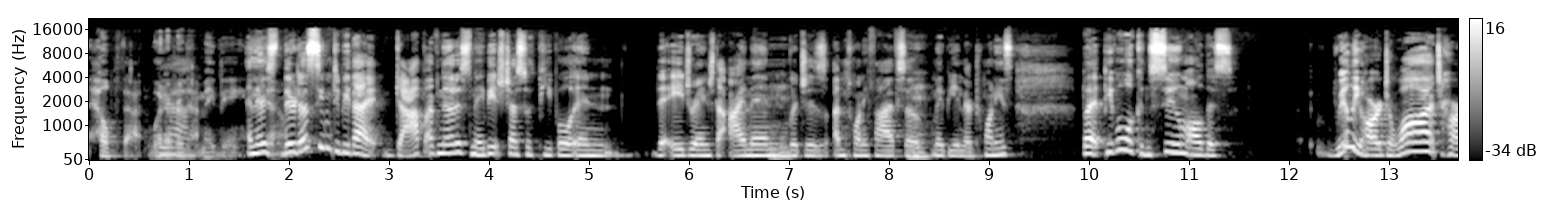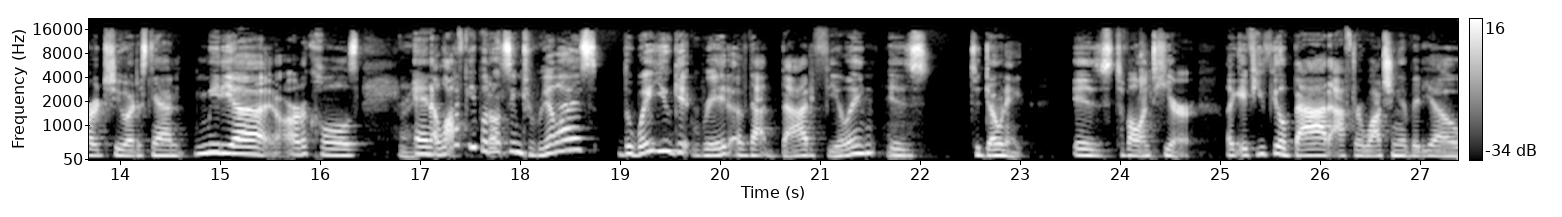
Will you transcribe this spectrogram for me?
help that, whatever Yeah. that may be." And there's So, there does seem to be that gap. I've noticed. Maybe it's just with people in the age range that I'm in, Mm-hmm. which is I'm 25, so maybe in their 20s. But people will consume all this really hard to watch, hard to understand media and articles, and a lot of people don't seem to realize the way you get rid of that bad feeling Mm-hmm. is to donate, is to volunteer. Like if you feel bad after watching a video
